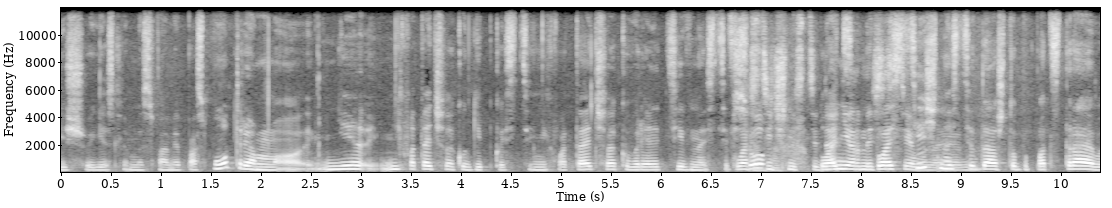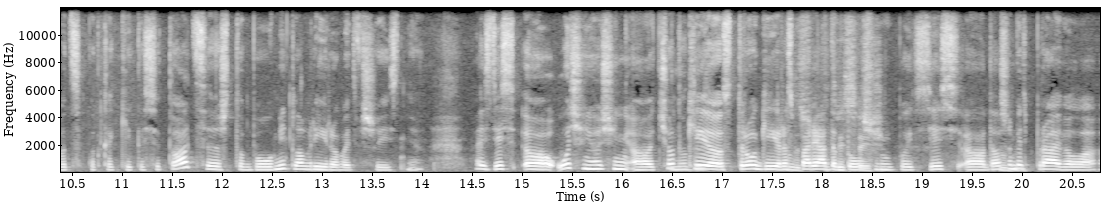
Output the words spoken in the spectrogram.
еще, если мы с вами посмотрим. Не, не хватает человеку гибкости, не хватает человеку вариативности. Всё- Пластичности, да, нервной системы, Пластичности, наверное. да, чтобы подстраиваться под какие-то ситуации, чтобы уметь лаврировать в жизни. А Здесь э, очень-очень э, четкий, строгий распорядок потрясающе. должен быть. Здесь э, должны быть правила,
